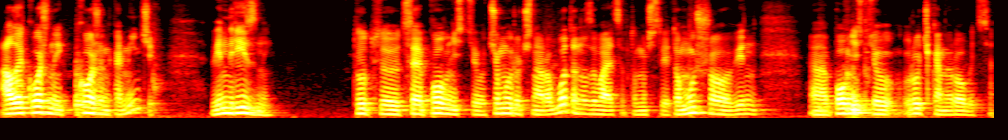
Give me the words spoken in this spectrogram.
Але кожний, кожен камінчик він різний. Тут е, це повністю, чому ручна робота називається в тому числі? Тому що він повністю ручками робиться.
